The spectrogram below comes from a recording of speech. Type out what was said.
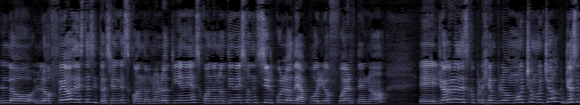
lo, lo feo de esta situación es cuando no lo tienes, cuando no tienes un círculo de apoyo fuerte, ¿no? Eh, yo agradezco, por ejemplo, mucho, mucho. Yo soy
